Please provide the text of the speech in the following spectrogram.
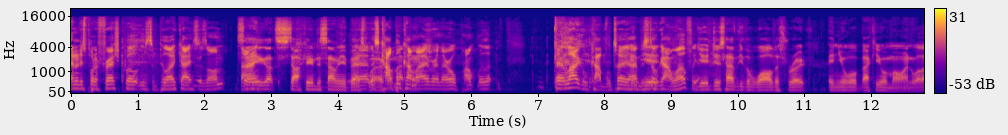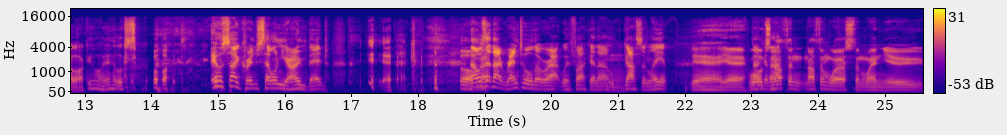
And I just put a fresh quilt and some pillowcases on. so Bang. you got stuck into some of your best yeah, work. this on couple that come bench. over and they're all pumped with it. They're a local couple too. Hope And it's you- still going well for you. You just have the wildest route in your back of your mind while they're like, oh yeah, it looks so alright. It was so cringe selling your own bed. Oh, that was Matt- at that rental that we're at with fucking um, Gus and Liam. Yeah, yeah. Well, Back it's that- nothing nothing worse than when you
